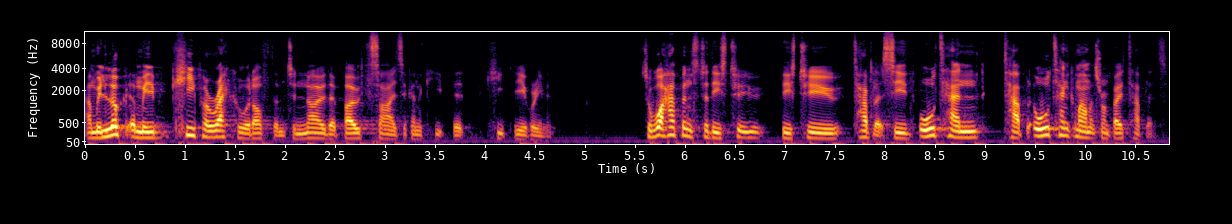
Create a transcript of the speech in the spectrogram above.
And we look and we keep a record of them to know that both sides are going to keep the, keep the agreement. So what happens to these two, these two tablets? See, all 10, tab- all 10 commandments are on both tablets.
